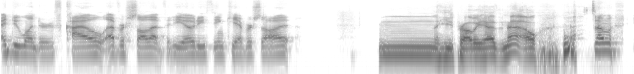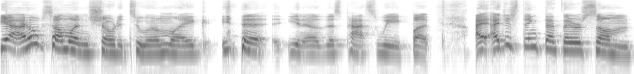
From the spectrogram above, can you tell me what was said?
I do wonder if Kyle ever saw that video. Do you think he ever saw it? Mm, he probably has now. Some, yeah, I hope someone showed it to him, like you know, this past week. But I, I just think that there's some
